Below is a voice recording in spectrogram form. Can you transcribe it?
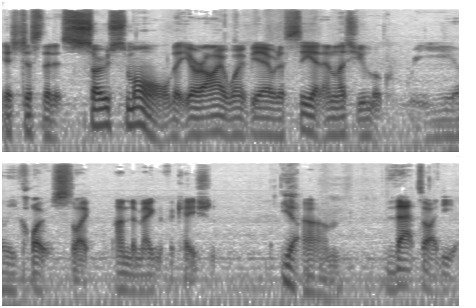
It's just that it's so small that your eye won't be able to see it unless you look really close, like under magnification. yeah. Um, that's ideal.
